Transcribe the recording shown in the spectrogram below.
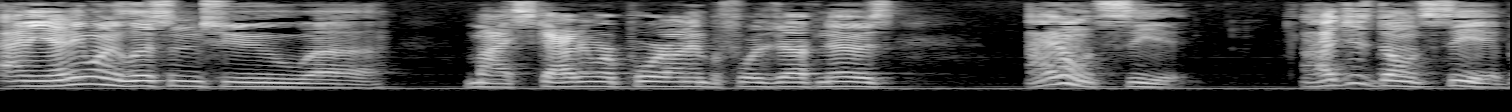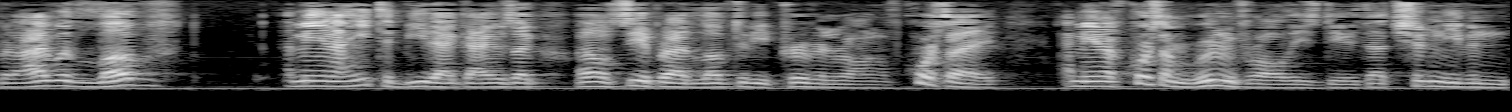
I mean anyone who listened to uh, my scouting report on him before the draft knows i don't see it. I just don't see it. But i would love i mean i hate to be that guy who's like i don't see it but i'd love to be proven wrong. Of course i I mean, of course, I'm rooting for all these dudes. That shouldn't even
